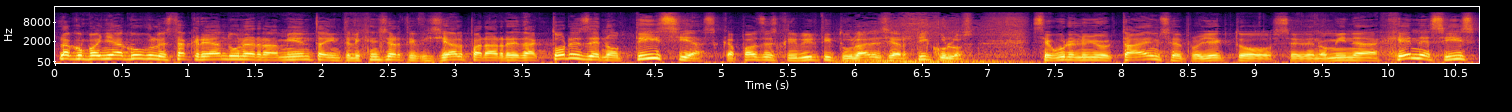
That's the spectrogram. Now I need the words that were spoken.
La compañía Google está creando una herramienta de inteligencia artificial para redactores de noticias capaz de escribir titulares y artículos. Según el New York Times, el proyecto se denomina Génesis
